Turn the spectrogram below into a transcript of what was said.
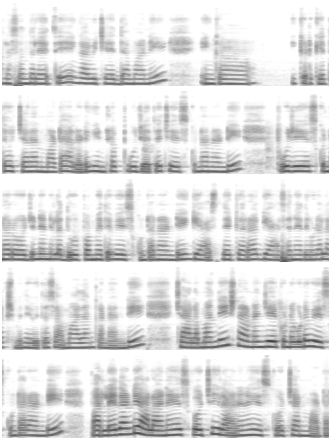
అలసందలు అయితే ఇంకా అవి చేద్దామని ఇంకా ఇక్కడికైతే వచ్చానమాట ఆల్రెడీ ఇంట్లో పూజ అయితే చేసుకున్నానండి. పూజ చేసుకున్న రోజు నేను ఇలా ధూపం అయితే వేసుకుంటానండి. గ్యాస్ దగ్గర గ్యాస్ అనేది కూడా లక్ష్మీదేవితో సమాధం కనండి. చాలామంది స్నానం చేయకుండా కూడా వేసుకుంటారండి. పర్లేదండి అలానే వేసుకోవచ్చు ఇలానే వేసుకోవచ్చు అనమాట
